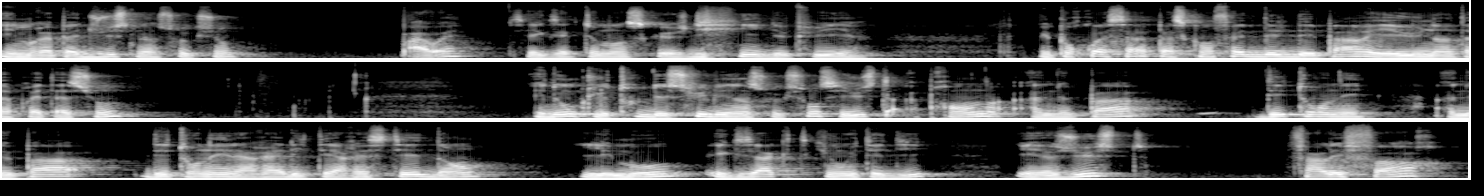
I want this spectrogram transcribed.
Et il me répète juste l'instruction. Ah ouais, c'est exactement ce que je dis depuis mais pourquoi ça? Parce qu'en fait, dès le départ, il y a eu une interprétation. Et donc, le truc de suivre les instructions, c'est juste apprendre à ne pas détourner, à ne pas détourner la réalité, à rester dans les mots exacts qui ont été dits et à juste faire l'effort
